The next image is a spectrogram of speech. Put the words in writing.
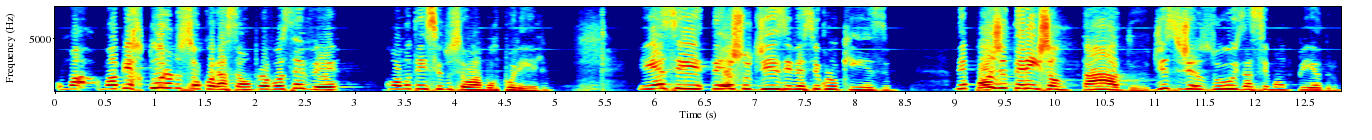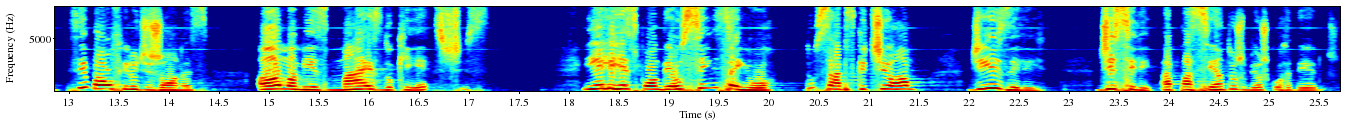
uma, uma abertura no seu coração para você ver como tem sido o seu amor por Ele. E esse texto diz em versículo 15: Depois de terem jantado, disse Jesus a Simão Pedro: Simão, filho de Jonas, ama-me mais do que estes? E ele respondeu: Sim, Senhor, tu sabes que te amo. Diz-lhe, disse-lhe: Apacenta os meus cordeiros.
